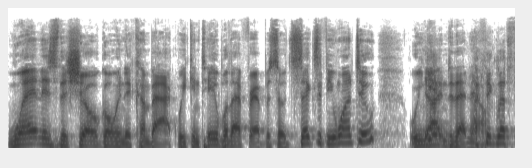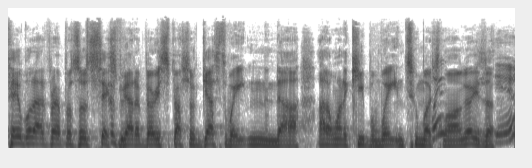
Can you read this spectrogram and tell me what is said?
when is the show going to come back? We can table that for episode six if you want to. We can get into that now. I think let's table that for episode six. We got a very special guest waiting, and uh, I don't want to keep him waiting too much Wait, longer. we a do?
